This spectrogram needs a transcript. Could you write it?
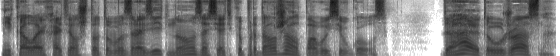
Николай хотел что-то возразить, но Засядько продолжал, повысив голос. «Да, это ужасно.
